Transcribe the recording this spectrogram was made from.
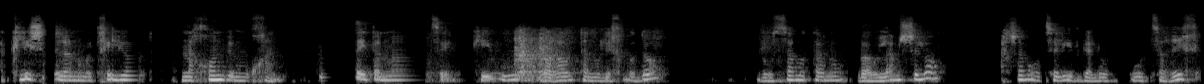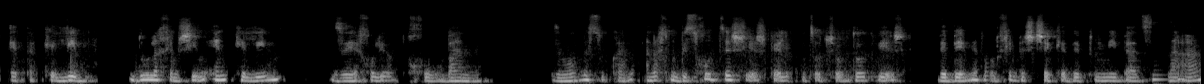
הכלי שלנו מתחיל להיות נכון ומוכן. איתנו מה רוצה, כי הוא ברא אותנו לכבודו, והוא שם אותנו בעולם שלו, עכשיו הוא רוצה להתגלות, הוא צריך את הכלים. דעו לכם שאם אין כלים, זה יכול להיות חורבן. זה מאוד מסוכן. אנחנו בזכות זה שיש כאלה קבוצות שעובדות ויש, ובאמת הולכים בשקט ופנימי בהצנעה,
